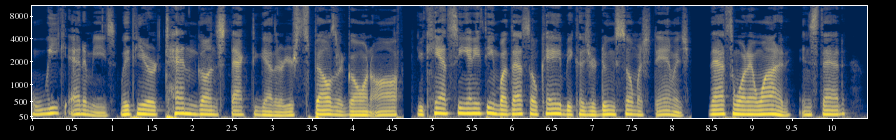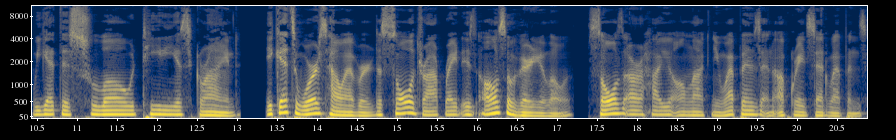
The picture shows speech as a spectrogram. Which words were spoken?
weak enemies with your 10 guns stacked together. Your spells are going off. You can't see anything, but that's okay because you're doing so much damage. That's what I wanted. Instead, we get this slow, tedious grind. It gets worse, however. The soul drop rate is also very low. Souls are how you unlock new weapons and upgrade said weapons.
